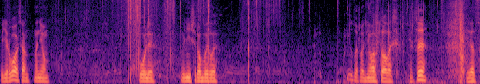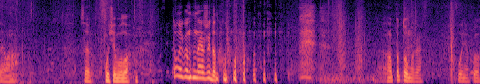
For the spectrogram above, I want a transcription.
підірвався на ньому. Полі в ніч робили. Ну, це ж од нього залишилось. І це, і оце воно. Все в кучі було. Тому як неожиданно було. А потім уже зрозумів, що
